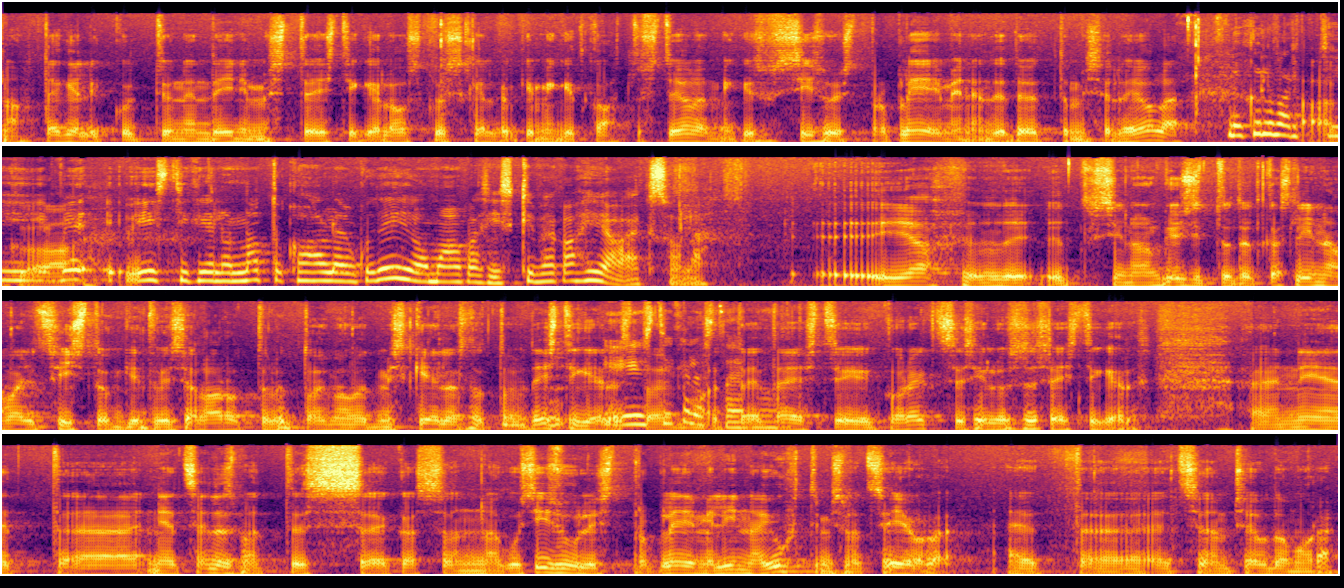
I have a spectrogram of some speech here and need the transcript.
noh, tegelikult ju nende inimeste eesti keele oskus kellelgi mingit kahtlust ei ole, mingisugust sisulist probleemi nende töötamisel ei ole. no Kõlvarti aga... eesti keel on natuke halvem kui teie oma, aga siiski väga hea, eks ole jah, siin on küsitud, et kas linnavalitsuse istungid või seal arutelud toimuvad, mis keeles nad toimuvad, eesti keeles eesti toimuvad, toimuvad., täiesti korrektses, ilusas eesti keeles. nii et, nii et selles mõttes, kas on nagu sisulist probleemi linna juhtimise mõttes ei ole, et, et see on pseudomure,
